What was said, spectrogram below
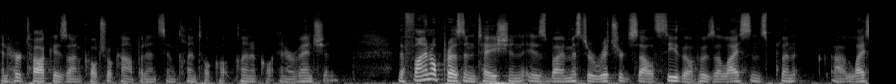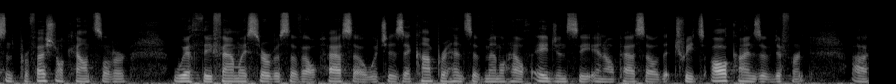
and her talk is on cultural competence in clinical, clinical intervention. The final presentation is by Mr. Richard Salcido, who's a licensed, uh, licensed professional counselor with the Family Service of El Paso, which is a comprehensive mental health agency in El Paso that treats all kinds of different uh,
